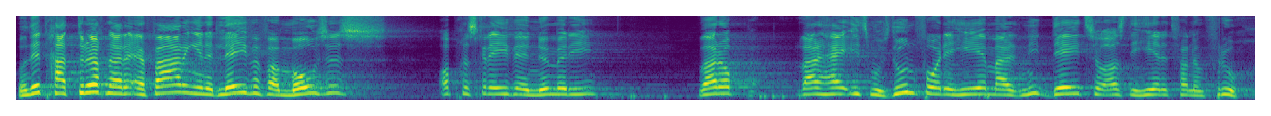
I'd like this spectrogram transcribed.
Want dit gaat terug naar de ervaring in het leven van Mozes, opgeschreven in Numeri, waarop, waar hij iets moest doen voor de Heer, maar het niet deed zoals de Heer het van hem vroeg.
